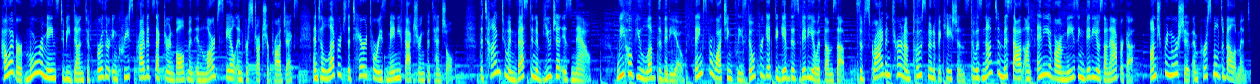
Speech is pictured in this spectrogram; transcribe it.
However, more remains to be done to further increase private sector involvement in large-scale infrastructure projects and to leverage the territory's manufacturing potential. The time to invest in Abuja is now. We hope you loved the video. Thanks for watching. Please don't forget to give this video a thumbs up, subscribe and turn on post notifications so as not to miss out on any of our amazing videos on Africa, entrepreneurship and personal development.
